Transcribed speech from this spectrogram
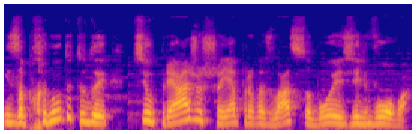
і запхнути туди цю пряжу, що я привезла з собою зі Львова.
